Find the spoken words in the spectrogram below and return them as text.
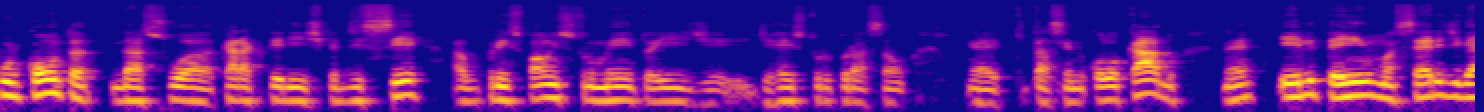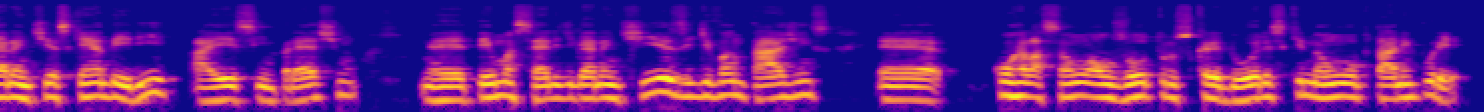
por conta da sua característica de ser o principal instrumento aí de, de reestruturação é, que está sendo colocado, né, ele tem uma série de garantias. Quem aderir a esse empréstimo é, tem uma série de garantias e de vantagens é, com relação aos outros credores que não optarem por ele.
